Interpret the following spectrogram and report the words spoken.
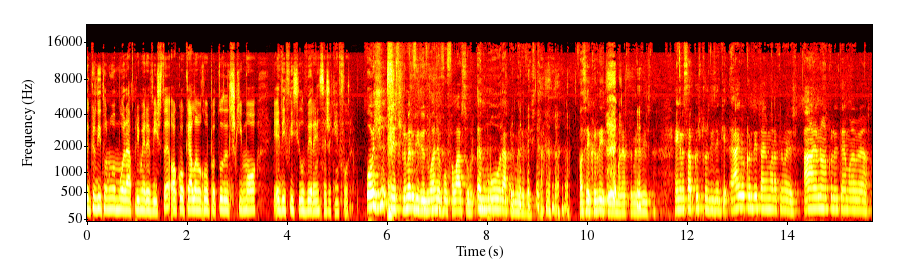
acreditam no amor à primeira vista? Ou com aquela roupa toda de esquimó é difícil verem seja quem for? Hoje, neste primeiro vídeo do ano, eu vou falar sobre amor à primeira vista. Você acredita em amor à primeira vista? É engraçado porque as pessoas dizem que ah, eu acredito em amor à primeira vista. Ah, eu não acredito em amor à primeira vista.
